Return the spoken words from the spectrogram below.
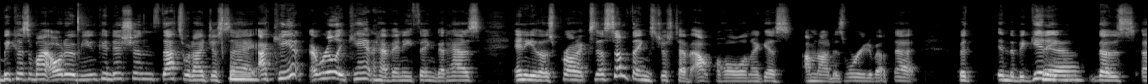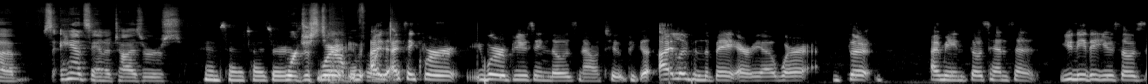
because of my autoimmune conditions. That's what I just say. Mhm. I can't. I really can't have anything that has any of those products. Now some things just have alcohol, and I guess I'm not as worried about that. But in the beginning, Yeah. those uh, hand sanitizers Hand sanitizer. We're just We're- terrible I. I think we're we're abusing those now too because I live in the Bay Area where the, I mean those hand san you need to use those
